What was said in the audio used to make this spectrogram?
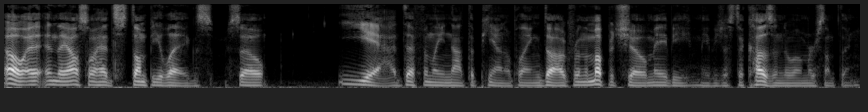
Oh, and they also had stumpy legs. So yeah, definitely not the piano playing dog from the Muppet Show. Maybe, maybe just a cousin to him or something.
